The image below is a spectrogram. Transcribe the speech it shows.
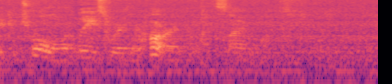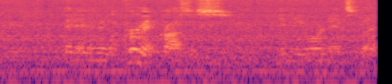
to control at least where there are and not sidewalks. And, and there's a permit process in the ordinance, but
